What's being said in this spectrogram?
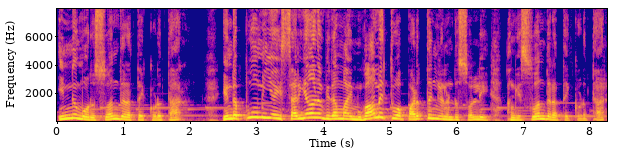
இன்னும் ஒரு சுதந்திரத்தை கொடுத்தார். இந்த பூமியை சரியான விதமாய் முகாமைத்துவப்படுத்துங்கள் என்று சொல்லி அங்கே சுதந்திரத்தை கொடுத்தார்.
